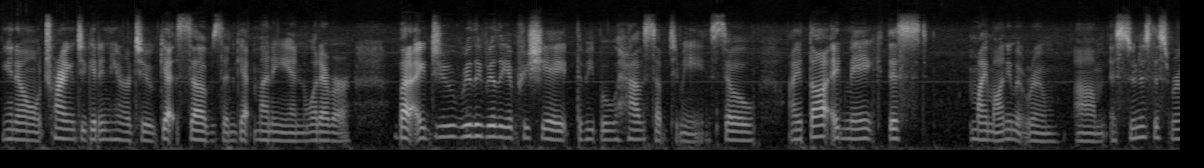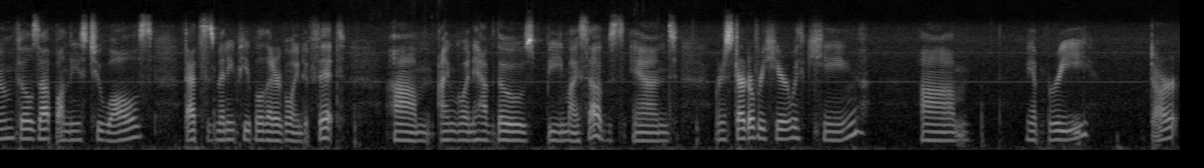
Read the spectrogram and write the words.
you know, trying to get in here to get subs and get money and whatever. But I do really, really appreciate the people who have subbed to me. So I thought I'd make this my monument room. Um, as soon as this room fills up on these two walls, that's as many people that are going to fit. Um, I'm going to have those be my subs. And we're going to start over here with King. Um, we have Bree, Dark,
